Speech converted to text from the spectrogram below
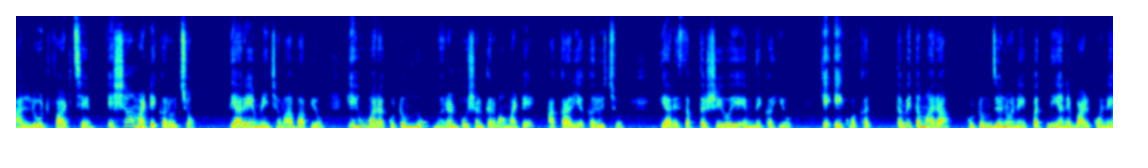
આ લૂંટફાટ છે એ શા માટે કરો છો? ત્યારે એમણે જવાબ આપ્યો કે હું મારા કુટુંબનું ભરણ પોષણ કરવા માટે આ કાર્ય કરું છું. ત્યારે સપ્તર્ષિઓએ એમને કહ્યું કે એક વખત તમે તમારા કુટુંબજનોને, પત્ની અને બાળકોને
